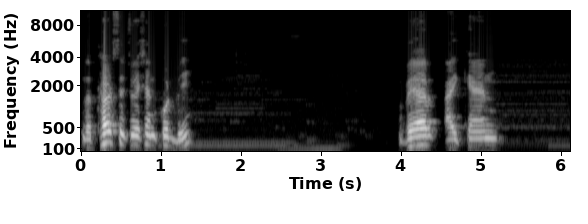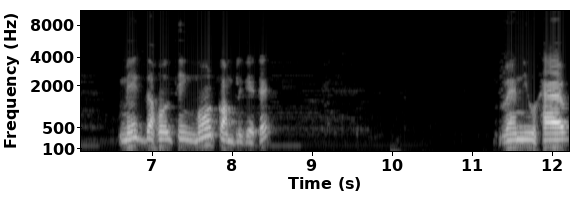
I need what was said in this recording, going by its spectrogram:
The third situation could be where I can make the whole thing more complicated when you have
